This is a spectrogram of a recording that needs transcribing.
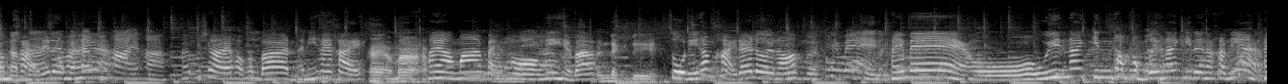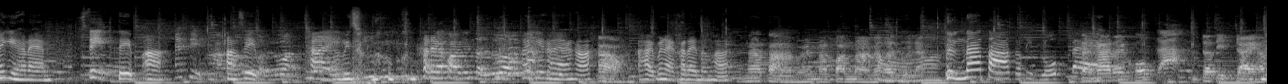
ทำขายได้เลยไหมให้ผู้ชายค่ะ ให้ผู้ชายขอกลับบ้าน อันนี้ให้ใคร ให้อาม่าครับ ให้อาม่าแปะทองนี่เห็นป่ะ เป็นเด็กดี สูตรนี้ทำขายได้เลยเนาะ ให้แม่ ให้แม่ โอ้อุ้ยน่ากินทำของตัวเองน่ากินเลยนะคะเนี่ย ให้กี่คะแนนสิบสิบอะ ให้สิบค่ะอะสิบใช่มีส่วนร่วมคะแนนความมีส่วนร่วมให้กี่คะแนนคะอ้าวหายไปไหนคะแนนหนึงคะ หน้าตามันมาตอนมาไม่ค่อยสวยแล้ว ถึงหน้าตาจะติดลบแต่แต่ถ้าได้ครบจะติดใจครับ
